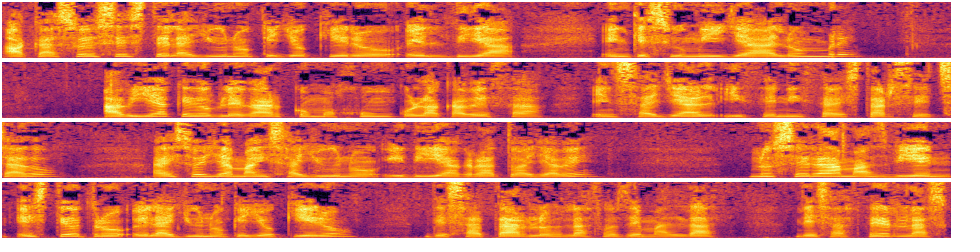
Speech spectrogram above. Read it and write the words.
¿Acaso es este el ayuno que yo quiero el día en que se humilla al hombre? ¿Había que doblegar como junco la cabeza, en sayal y ceniza estarse echado? ¿A eso llamáis ayuno y día grato a Yahvé? ¿No será más bien este otro el ayuno que yo quiero? Desatar los lazos de maldad, deshacer las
